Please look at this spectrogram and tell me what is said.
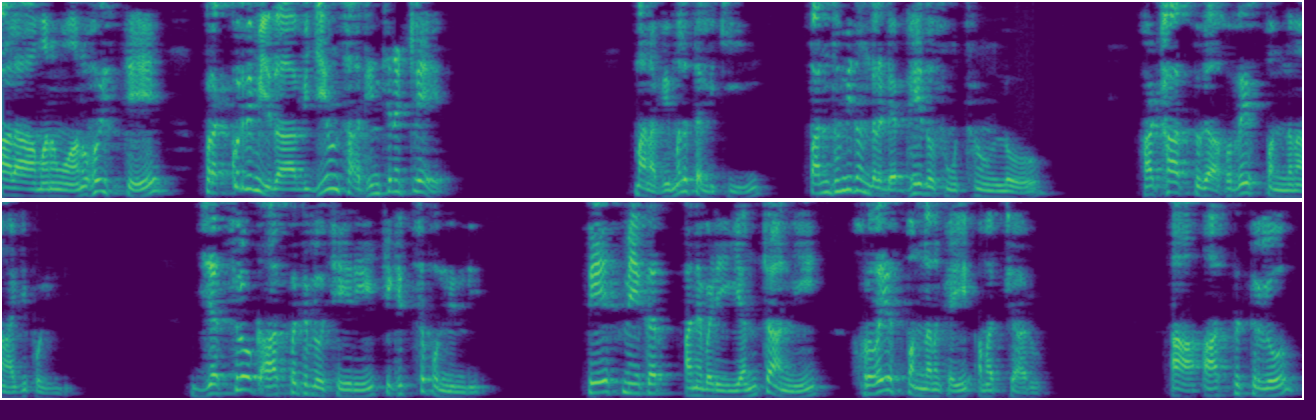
అలా మనం అనుభవిస్తే ప్రకృతి మీద విజయం సాధించినట్లే. మన విమల తల్లికి పంతొమ్మిది వందల డెబ్బై ఐదో సంవత్సరంలో హఠాత్తుగా హృదయ స్పందన ఆగిపోయింది. జస్లోక్ ఆసుపత్రిలో చేరి చికిత్స పొందింది. పేస్ మేకర్ అనబడి యంత్రాన్ని హృదయ స్పందనకై అమర్చారు. ఆ ఆసుపత్రిలో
